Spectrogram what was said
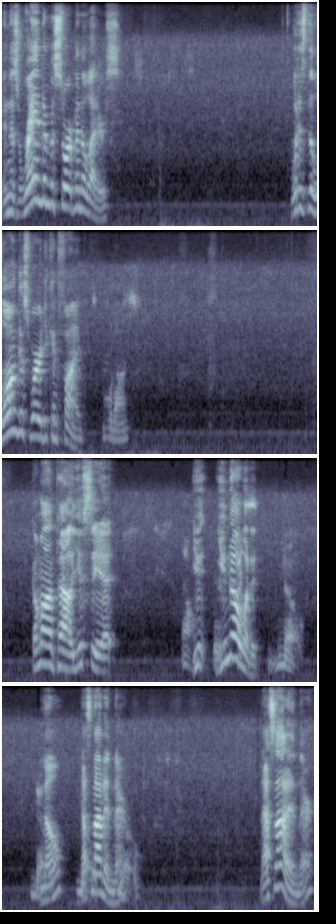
In this random assortment of letters. What is the longest word you can find? Hold on. Come on, pal, you see it. No, You you know I- what it. No. No. No? That's No, not in there. No. That's not in there.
